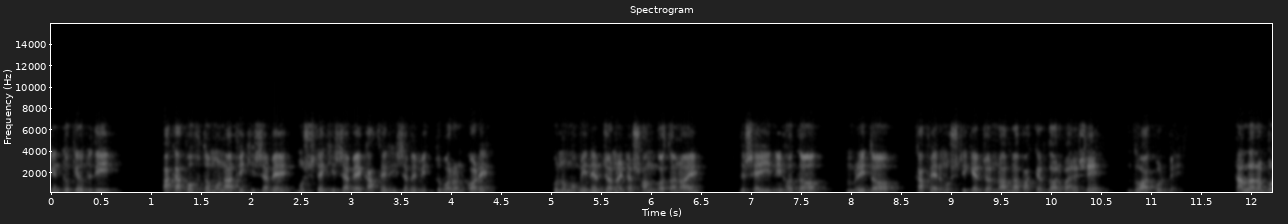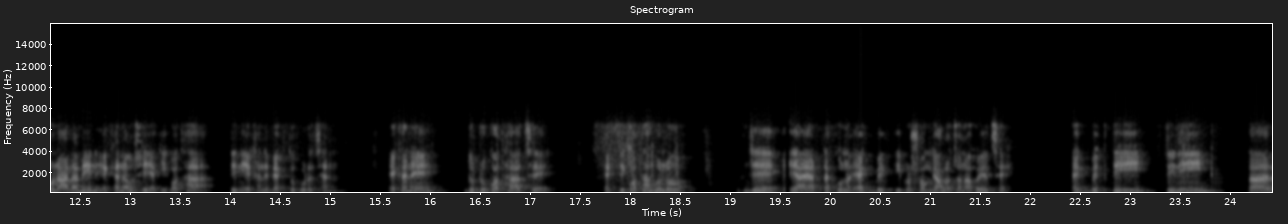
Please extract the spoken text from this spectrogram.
কিন্তু কেউ যদি পাকাপোক্ত মুনাফিক হিসাবে, মুশরিক হিসাবে, কাফের হিসাবে মৃত্যুবরণ করে, কোনো মুমিনের জন্য এটা সঙ্গত নয়। যে সেই নিহত মৃত কাফের মুশরিকের জন্য আল্লাহ পাকের দরবারে সে দোয়া করবে। আল্লাহ রাব্বুল আলামিন এখানেও সেই একই কথা তিনি এখানে ব্যক্ত করেছেন। এখানে দুটো কথা আছে। একটি কথা হলো যে এই আয়াতটা কোনো এক ব্যক্তি প্রসঙ্গে আলোচনা হয়েছে। এক ব্যক্তি, তিনি তার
